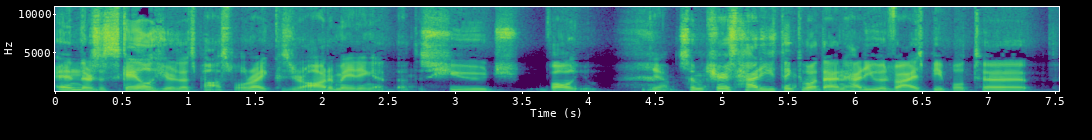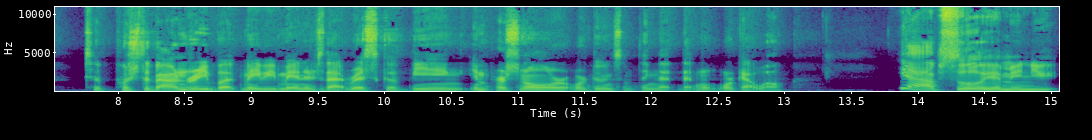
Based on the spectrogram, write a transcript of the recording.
And there's a scale here that's possible, right? Because you're automating at, at this huge volume. Yeah. So I'm curious, how do you think about that and how do you advise people to to push the boundary but maybe manage that risk of being impersonal or, or doing something that, that won't work out well? Yeah, absolutely. I mean, you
